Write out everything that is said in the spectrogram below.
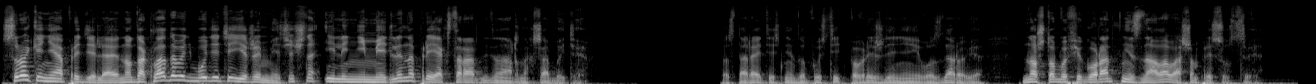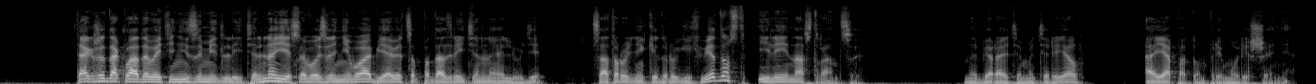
Сроки не определяю, но докладывать будете ежемесячно или немедленно при экстраординарных событиях. Постарайтесь не допустить повреждения его здоровья, но чтобы фигурант не знал о вашем присутствии. Также докладывайте незамедлительно, если возле него объявятся подозрительные люди, сотрудники других ведомств или иностранцы. Набирайте материал, а я потом приму решение.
